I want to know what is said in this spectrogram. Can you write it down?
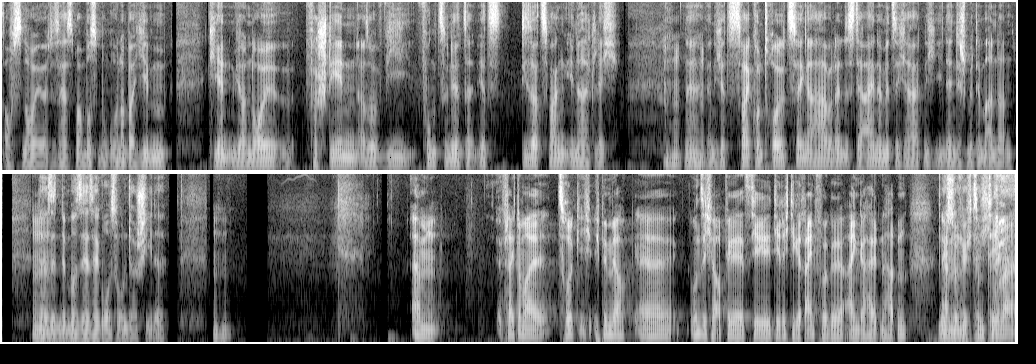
aufs Neue. Das heißt, man muss im Grunde bei jedem Klienten wieder neu äh, verstehen, also wie funktioniert jetzt dieser Zwang inhaltlich. Mhm, ne? Mhm. Wenn ich jetzt zwei Kontrollzwänge habe, dann ist der eine mit Sicherheit nicht identisch mit dem anderen. Mhm. Da sind immer sehr, sehr große Unterschiede. Mhm. Ähm, Vielleicht nochmal zurück. Ich, ich, bin mir auch äh, unsicher, ob wir jetzt die, die richtige Reihenfolge eingehalten hatten. Nicht ähm, so wichtig. Zum Thema,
